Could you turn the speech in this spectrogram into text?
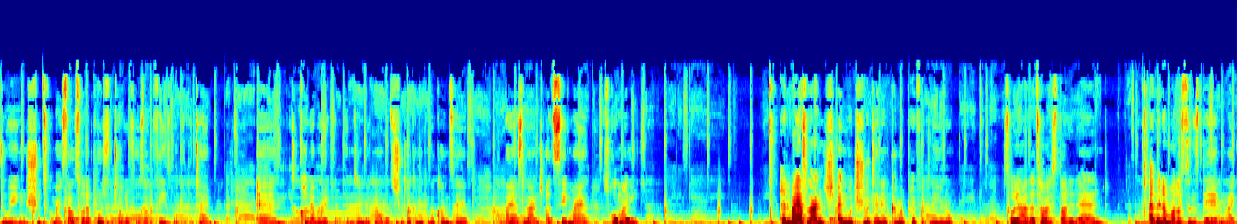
doing shoots for myself. So I'd approach photographers on Facebook at the time and collaborate with them. So I'm like, no, let's shoot. I'll come up with a concept. I'll buy us lunch. I'll save my school money and buy us lunch and we'd shoot and it'd come out perfectly, you know. So yeah, that's how I started and I've been a model since then. Like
